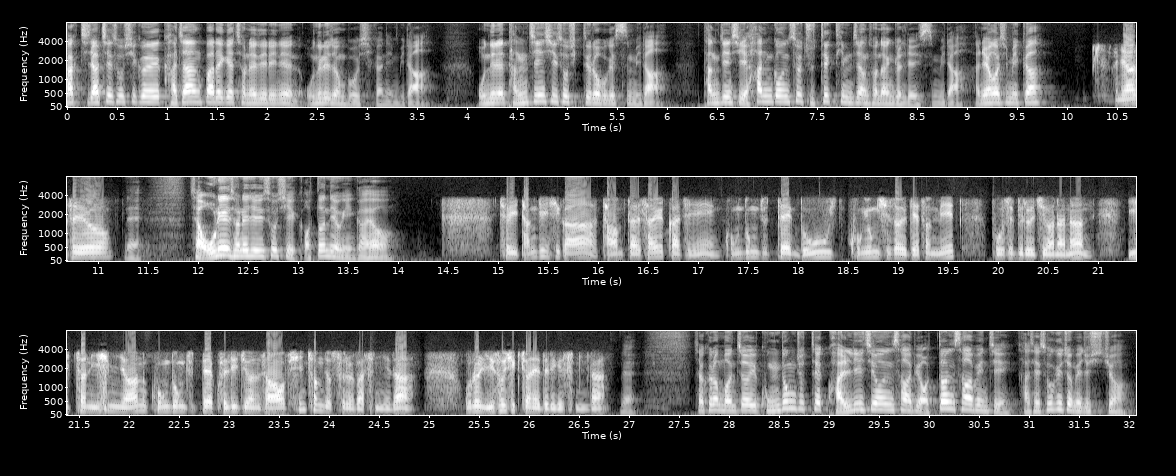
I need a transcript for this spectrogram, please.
각 지자체 소식을 가장 빠르게 전해드리는 오늘의 정보 시간입니다. 오늘은 당진시 소식 들어보겠습니다. 당진시 한건수 주택팀장 전화 연결되어 있습니다. 안녕하십니까? 안녕하세요. 네. 자, 오늘 전해드릴 소식 어떤 내용인가요? 저희 당진시가 다음 달 4일까지 공동주택 노후 공용시설 개선 및 보수비를 지원하는 2020년 공동주택 관리 지원 사업 신청 접수를 받습니다. 오늘 이 소식 전해드리겠습니다. 네. 자, 그럼 먼저 이 공동주택 관리 지원 사업이 어떤 사업인지 자세히 소개 좀 해주시죠.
